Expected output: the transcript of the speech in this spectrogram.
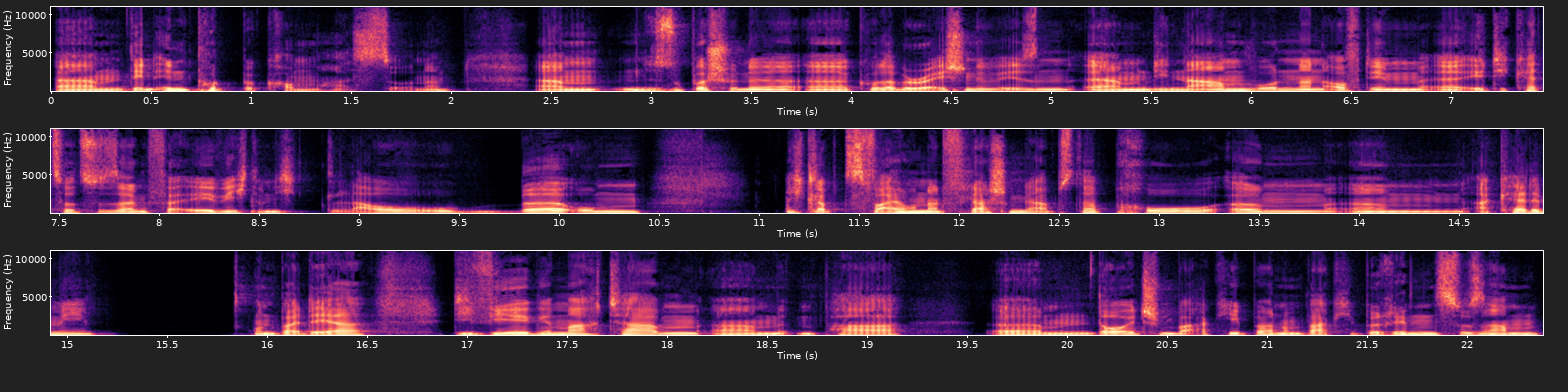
ähm, den Input bekommen hast. So, ne? ähm, eine super schöne äh, Collaboration gewesen. Ähm, die Namen wurden dann auf dem äh, Etikett sozusagen verewigt und ich glaube, um ich glaube, 200 Flaschen gab es da pro ähm, ähm, Academy. Und bei der, die wir gemacht haben, ähm, mit ein paar ähm, deutschen Barkeepern und Barkeeperinnen zusammen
